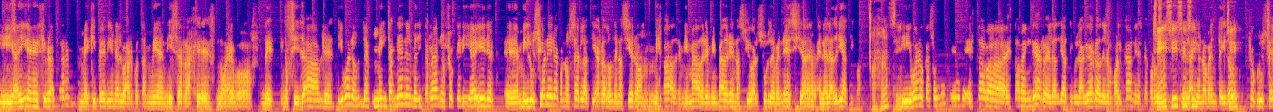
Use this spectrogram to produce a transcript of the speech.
Y ahí en Gibraltar me equipé bien el barco también, hice rajes nuevos de inoxidable. Y bueno, me interné en el Mediterráneo, yo quería ir, eh, mi ilusión era conocer la tierra donde nacieron mis padres, mi madre, mi madre nació al sur de Venecia, en el Adriático. Ajá, sí. Y bueno, casualmente estaba, estaba en guerra el Adriático, la guerra de los Balcanes, ¿te acordás? Sí, sí, sí. En el año 92. Yo crucé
